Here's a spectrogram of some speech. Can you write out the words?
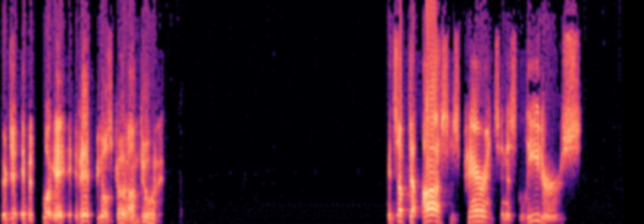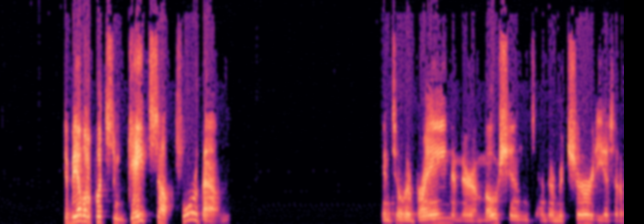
They're just, if it, look, if it feels good, I'm doing it. It's up to us as parents and as leaders to be able to put some gates up for them until their brain and their emotions and their maturity is at a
